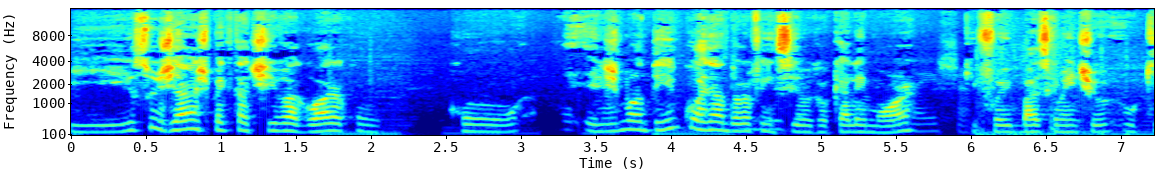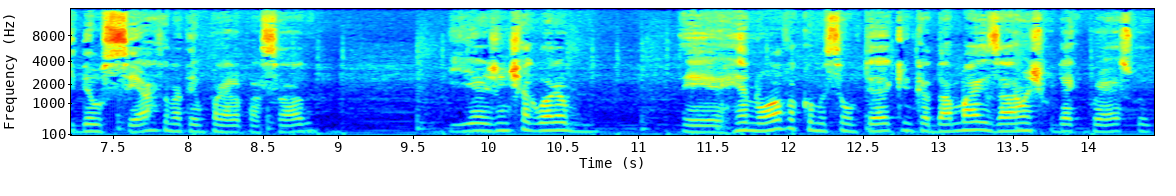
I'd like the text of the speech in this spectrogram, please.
E isso gera uma expectativa agora com. com eles mantêm o coordenador ofensivo, que é o Kellen Moore, que foi basicamente o que deu certo na temporada passada. E a gente agora é, renova a comissão técnica, dá mais armas pro deck Prescott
